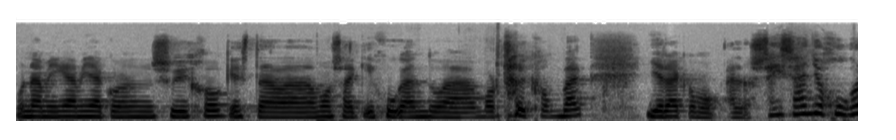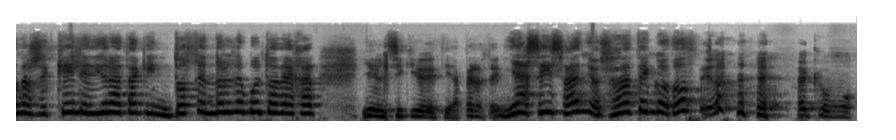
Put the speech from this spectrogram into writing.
una amiga mía con su hijo que estábamos aquí jugando a Mortal Kombat y era como, a los 6 años jugó no sé qué y le dio un ataque, entonces no le he vuelto a dejar. Y el chiquillo decía, pero tenía 6 años, ahora tengo 12, ¿no? como,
